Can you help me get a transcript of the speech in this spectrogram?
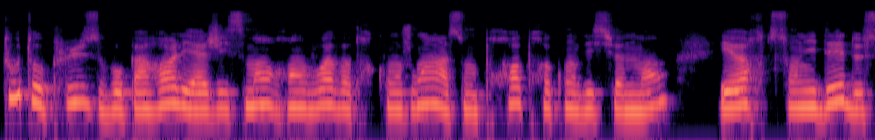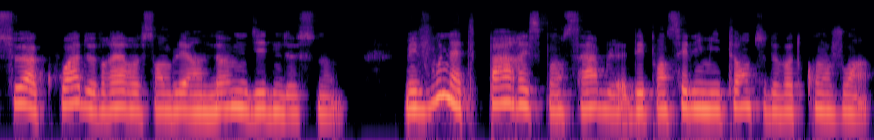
Tout au plus, vos paroles et agissements renvoient votre conjoint à son propre conditionnement et heurtent son idée de ce à quoi devrait ressembler un homme digne de ce nom mais vous n'êtes pas responsable des pensées limitantes de votre conjoint.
